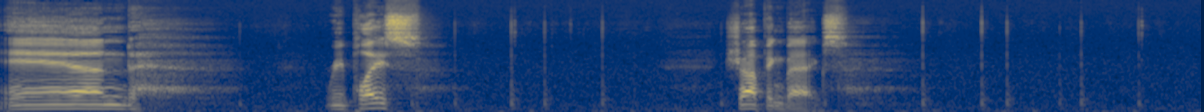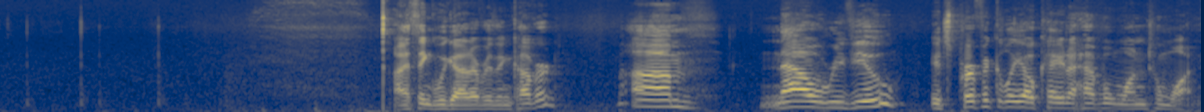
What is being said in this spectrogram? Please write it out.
and replace shopping bags. I think we got everything covered. Um, now review it's perfectly okay to have a one-to-one.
